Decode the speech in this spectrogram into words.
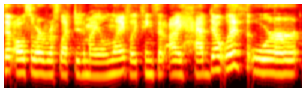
that also are reflected in my own life like things that i had dealt with or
